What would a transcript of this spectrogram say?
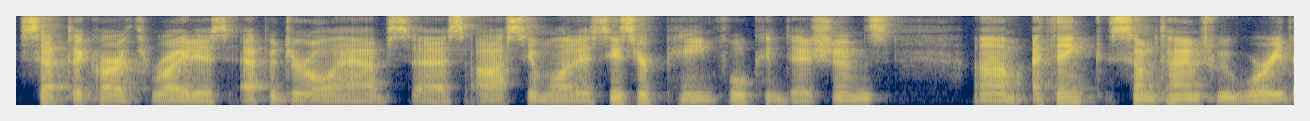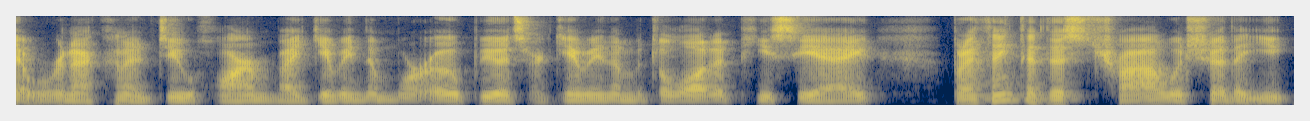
septic arthritis, epidural abscess, osteomyelitis, these are painful conditions um, I think sometimes we worry that we're going to kind of do harm by giving them more opioids or giving them a dilaudid PCA. But I think that this trial would show that you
